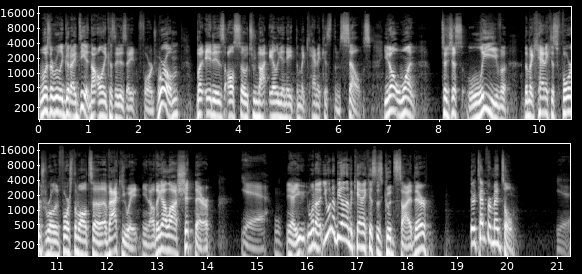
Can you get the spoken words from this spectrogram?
was a really good idea. Not only because it is a forge world, but it is also to not alienate the Mechanicus themselves. You don't want to just leave the Mechanicus forge world and force them all to evacuate. You know, they got a lot of shit there. Yeah. Yeah, you, wanna you wanna be on the Mechanicus's good side. They're they're temperamental. Yeah.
